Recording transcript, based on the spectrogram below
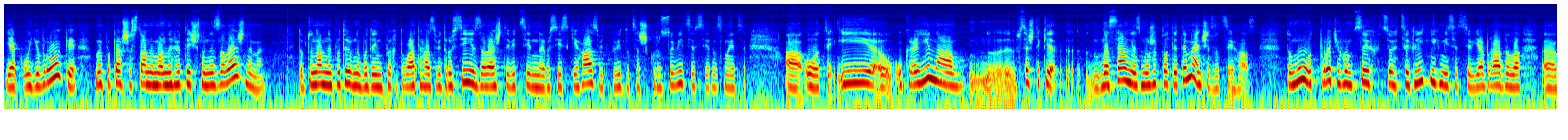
як у Європі, ми, по-перше, станемо енергетично незалежними. Тобто нам не потрібно буде імпортувати газ від Росії, залежати від цін на російський газ. Відповідно, це ж курсові ці всі різниці. От і Україна все ж таки населення зможе платити менше за цей газ. Тому от протягом цих цих, цих літніх місяців я б радила е,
